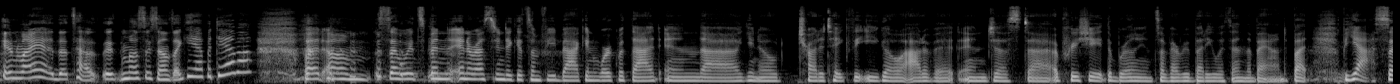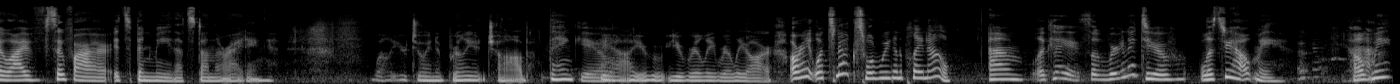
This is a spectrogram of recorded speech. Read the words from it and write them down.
in my head that's how it mostly sounds like yeah but damn but um so it's been interesting to get some feedback and work with that and uh you know try to take the ego out of it and just uh, appreciate the brilliance of everybody within the band but but yeah so i've so far it's been me that's done the writing Well, you're doing a brilliant job. thank you Yeah, you you really really are. All right, what's next? What are we going to play now? Um, okay, so we're gonna do let's do Help Me. Okay. Help me.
